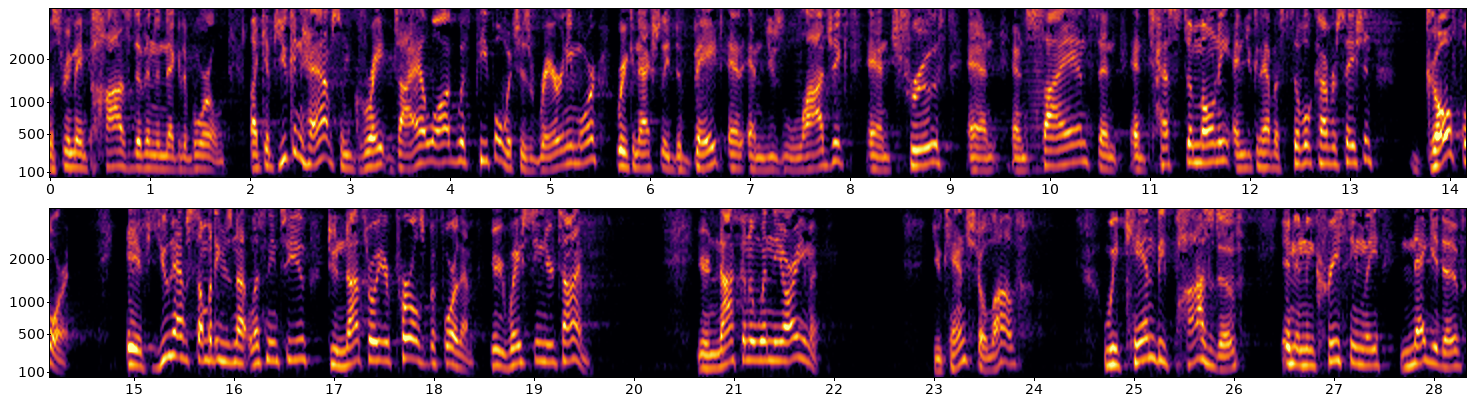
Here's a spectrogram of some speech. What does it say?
Let's remain positive in a negative world. Like if you can have some great dialogue with people, which is rare anymore, where you can actually debate and, and use logic and truth and, and science and, and testimony and you can have a civil conversation, go for it. If you have somebody who's not listening to you, do not throw your pearls before them. You're wasting your time. You're not going to win the argument. You can show love. We can be positive in an increasingly negative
